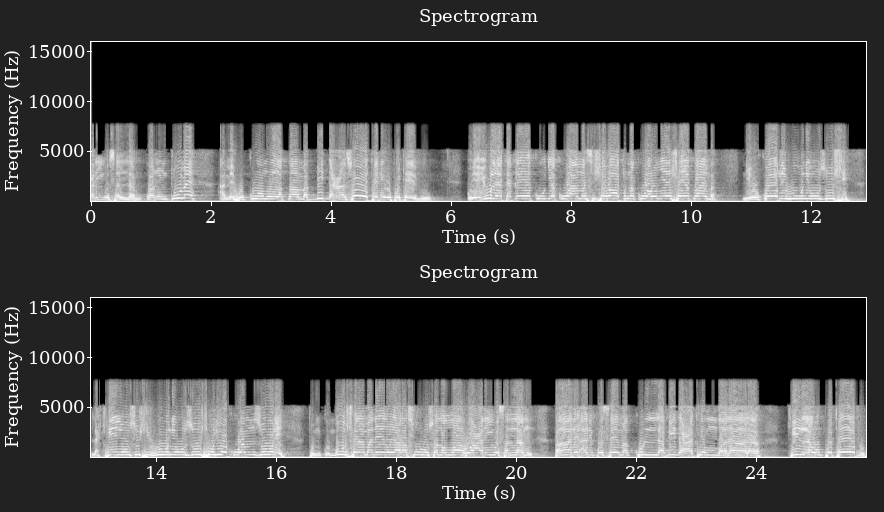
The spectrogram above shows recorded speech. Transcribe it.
alaihi wasallam kwani mtume amehukumu ya kwamba bid'a zote ni upotevu. Kwa yule atakayekuja kuwahamasisha watu na kuwaonyesha ya kwamba ni ukweli huu ni uzushi lakini uzushi huu ni uzushi uliokuwa mzuri tumkumbushe na maneno ya rasulu sallallahu alaihi wasallam pale aliposema kulla bid'atin dalala kila upotevu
